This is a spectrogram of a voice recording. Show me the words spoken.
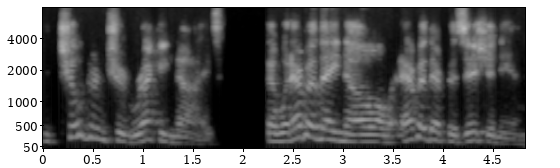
the children should recognize that whatever they know, whatever their position in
